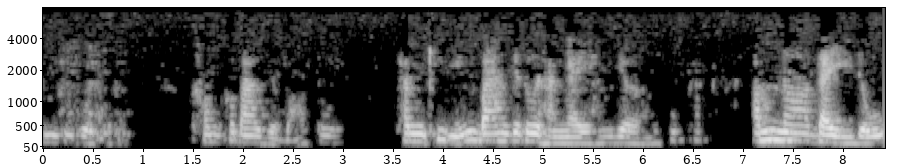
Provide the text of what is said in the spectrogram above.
thương chúng tôi không có bao giờ bỏ tôi. Thanh khí diễn ban cho tôi hàng ngày, hàng giờ, hàng phút khắc. Ấm no đầy đủ,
